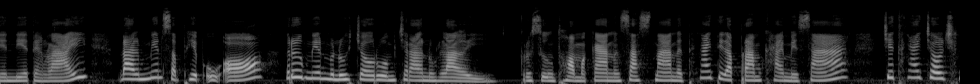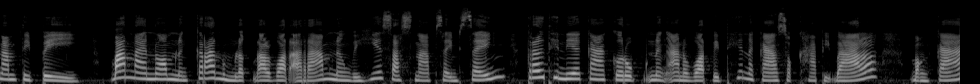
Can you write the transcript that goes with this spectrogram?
នានាទាំងឡាយដែលមានសភាពអ៊ូអរឬមានមនុស្សចូលរួមច្រើននោះឡើយក្រសួងធម្មការនិងសាសនានៅថ្ងៃទី15ខែមេសា ជាថ្ងៃចូលឆ្នាំទី2 បានណែនាំនឹងក្រើនរំលឹកដល់វត្តអារាមនិងវិហារសាសនាផ្សេងផ្សេងត្រូវធានាការគោរពនិងអនុវត្តវិធានការសុខាភិបាល បង្ការ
